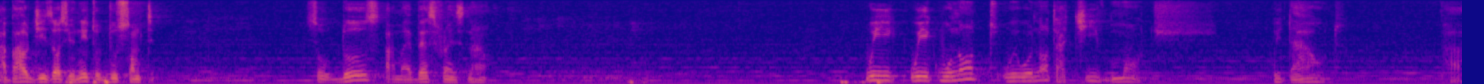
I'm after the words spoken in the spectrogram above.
about Jesus, you need to do something. So, those are my best friends now. We, we, will not, we will not achieve much without power.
